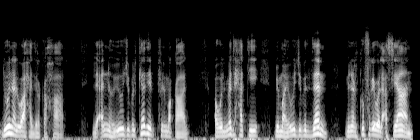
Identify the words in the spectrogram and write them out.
دون الواحد القهار لأنه يوجب الكذب في المقال أو المدحة بما يوجب الذم من الكفر والعصيان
